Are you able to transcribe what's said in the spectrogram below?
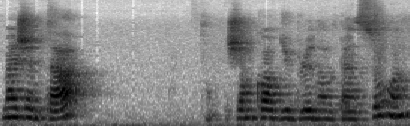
magenta. J'ai encore du bleu dans le pinceau. Hein.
